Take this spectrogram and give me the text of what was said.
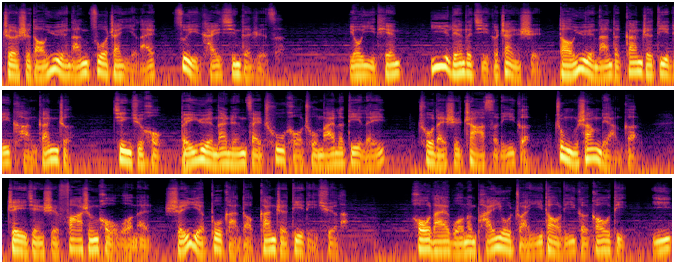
这是到越南作战以来最开心的日子。有一天，一连的几个战士到越南的甘蔗地里砍甘蔗，进去后被越南人在出口处埋了地雷，出来时炸死了一个，重伤两个。这件事发生后，我们谁也不敢到甘蔗地里去了。后来，我们排又转移到了一个高地。一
